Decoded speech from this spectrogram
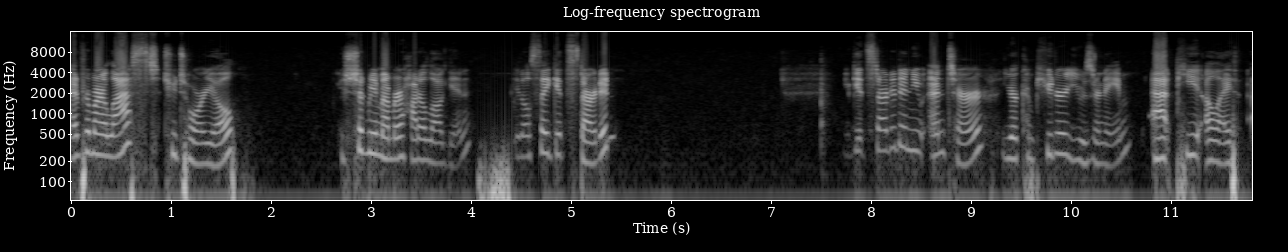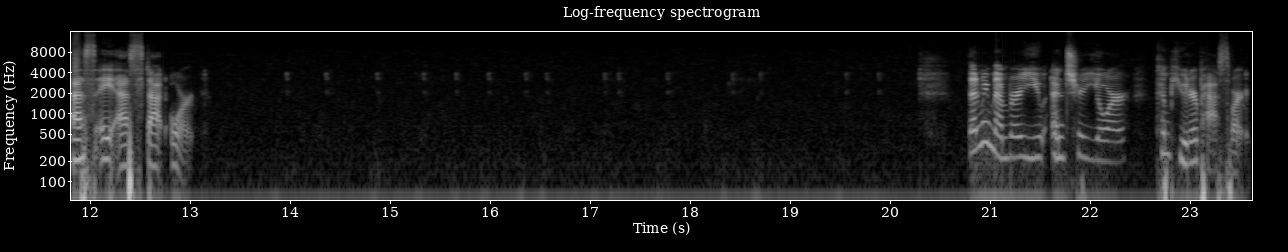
And from our last tutorial, you should remember how to log in. It'll say get started get started and you enter your computer username at plsas.org. Then remember you enter your computer password.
